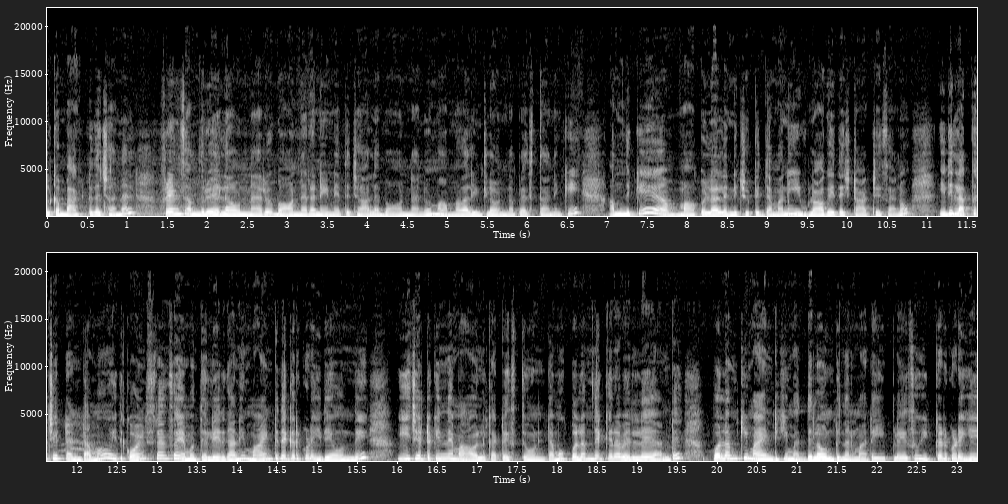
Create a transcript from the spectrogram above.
welcome back to the channel friends అందరూ ఎలా ఉన్నారు? బాగున్నారా? నేనైతే చాలా బాగున్నాను. మా అమ్మ వాళ్ళ ఇంట్లో ఉన్న ప్రస్తుతానికి. అందుకే మా పొలాలన్నీ చూపిద్దామని ఈ వ్లాగ్ అయితే స్టార్ట్ చేశాను. ఇది లక్క చెట్టు అంటాము. ఇది కోయిన్సిడెన్స్ ఏమో తెలియదు కానీ మా ఇంటి దగ్గర కూడా ఇదే ఉంది. ఈ చెట్టు కిందే మా ఆవులు కట్టేస్తూ ఉంటాము. పొలం దగ్గర వెళ్ళే అంటే పొలంకి మా ఇంటికి మధ్యలో ఉంటుందన్నమాట ఈ ప్లేసు ఇక్కడ కూడా ఈ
